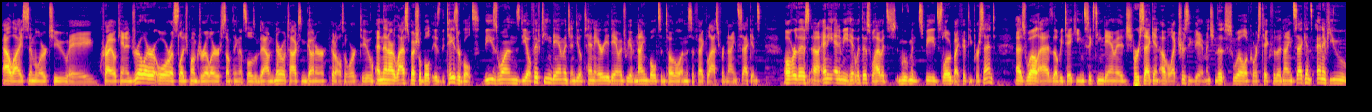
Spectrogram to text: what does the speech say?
allies similar to a cryo cannon driller or a sludge pump driller, something that slows them down. Neurotoxin gunner could also work too. And then our last special bolt is the taser bolts. These ones deal 15 damage and deal 10 area damage. We have 9 bolts in total, and this effect lasts for 9 seconds. Over this, uh, any enemy hit with this will have its movement speed slowed by 50%, as well as they'll be taking 16 damage per second of electricity damage. This will, of course, take for the 9 seconds, and if you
